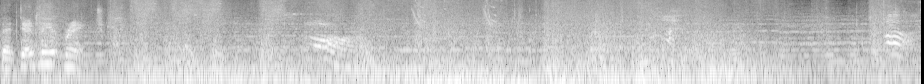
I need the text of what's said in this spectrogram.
They're deadly at range. Ah. Ah.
